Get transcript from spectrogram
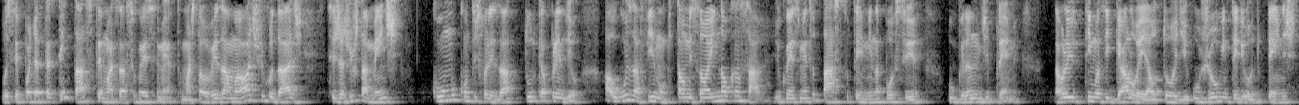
você pode até tentar sistematizar seu conhecimento, mas talvez a maior dificuldade seja justamente como contextualizar tudo que aprendeu. Alguns afirmam que tal missão é inalcançável e o conhecimento tácito termina por ser o grande prêmio. W. Timothy Galloway, autor de O Jogo Interior do Tênis,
